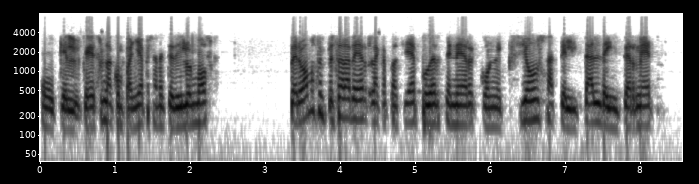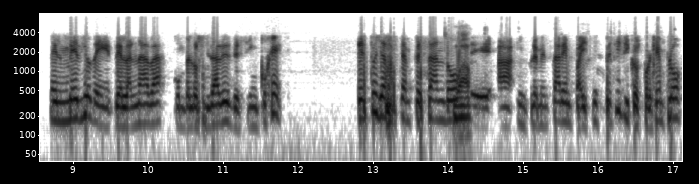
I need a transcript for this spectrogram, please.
eh, que, es una compañía precisamente de Elon Musk, pero vamos a empezar a ver la capacidad de poder tener conexión satelital de Internet en medio de, la nada con velocidades de 5G. Esto ya se está empezando eh, a implementar en países específicos. Por ejemplo,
